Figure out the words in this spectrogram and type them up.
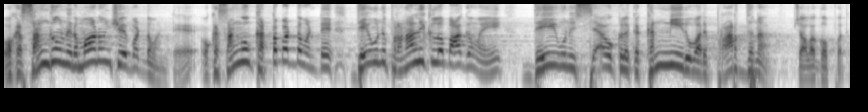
ఒక సంఘం నిర్మాణం చేయబడ్డం అంటే ఒక సంఘం కట్టబడ్డం అంటే దేవుని ప్రణాళికలో భాగమై దేవుని సేవకుల యొక్క కన్నీరు వారి ప్రార్థన చాలా గొప్పది.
